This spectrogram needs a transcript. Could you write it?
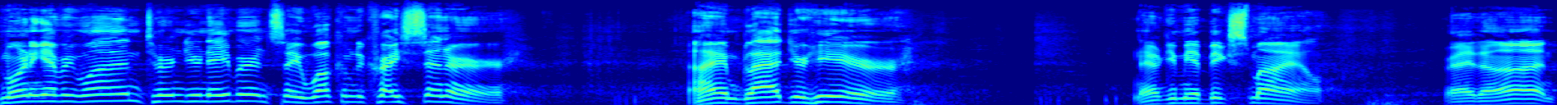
Good morning, everyone. Turn to your neighbor and say, Welcome to Christ Center. I am glad you're here. Now give me a big smile. Right on.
